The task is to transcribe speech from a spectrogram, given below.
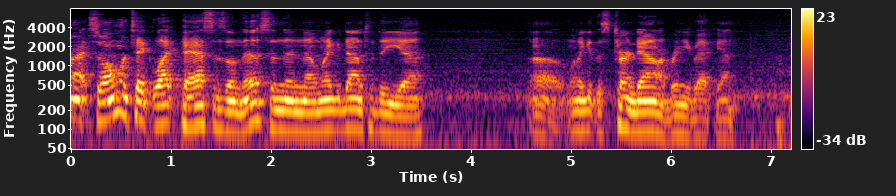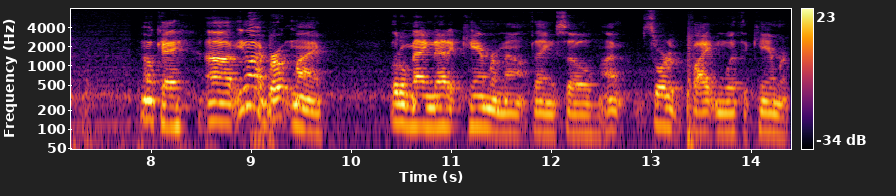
All right, so I'm going to take light passes on this, and then uh, when I get down to the, uh, uh, when I get this turned down, I'll bring you back in. Okay, uh, you know I broke my little magnetic camera mount thing, so I'm sort of fighting with the camera.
